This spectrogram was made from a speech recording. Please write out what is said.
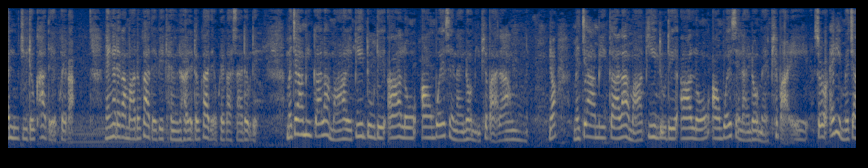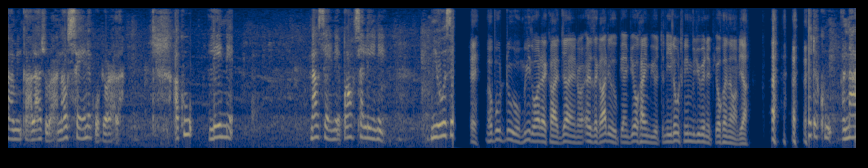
အနုကြီးဒုက္ခတဲ့အဖွဲ့ကနိုင်ငံတကာမှာဒုက္ခတဲ့ပြည်ခံယူထားတဲ့ဒုက္ခတဲ့အဖွဲ့ကစားထုတ်တယ်။မကြာမီကာလမှာတဲ့ပြည်သူတွေအားလုံးအောင်ပွဲဆင်နိုင်တော့မည်ဖြစ်ပါတော့တဲ့။နော်မကြာမီကာလမှာပြည်သူတွေအားလုံးအောင်ပွဲဆင်နိုင်တော့မယ်ဖြစ်ပါတယ်။ဆိုတော့အဲ့ဒီမကြာမီကာလဆိုတာနောက်10နှစ်ကိုပြောတာလား။အခု၄နှစ်နောက်10နှစ်ပေါင်း14နှစ်မျိုးဆက်အဲမပူတူကိုမိသွားတဲ့ခါကြာရင်တော့အဲစကားတွေကိုပြန်ပြောခိုင်းပြီးတော့တဏီလုံးထင်းမကျွေးနဲ့ပြောခိုင်းတယ်မှာဗျာတစ်ခုအနာ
